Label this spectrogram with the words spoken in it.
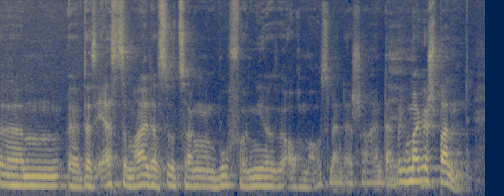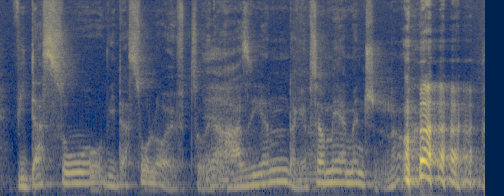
Ähm, äh, das erste Mal, dass sozusagen ein Buch von mir auch im Ausland erscheint. Da bin ich mal gespannt, wie das so, wie das so läuft. So in ja. Asien, da gibt es ja mehr Menschen. Ne?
